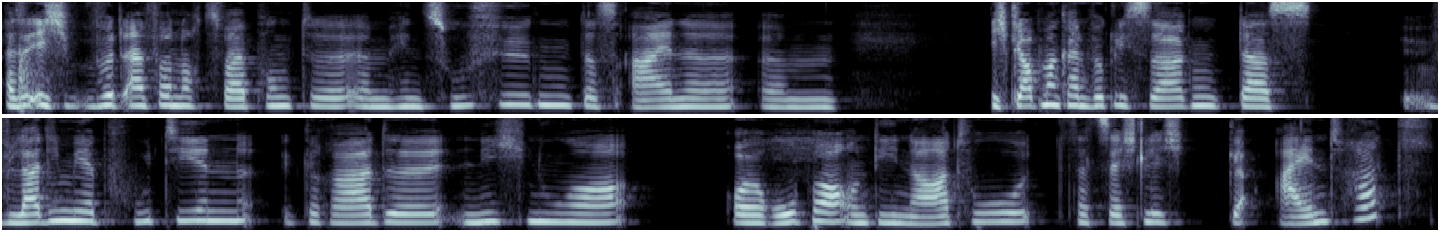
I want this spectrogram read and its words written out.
Also ich würde einfach noch zwei Punkte ähm, hinzufügen. Das eine, ähm, ich glaube, man kann wirklich sagen, dass Wladimir Putin gerade nicht nur Europa und die NATO tatsächlich geeint hat,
